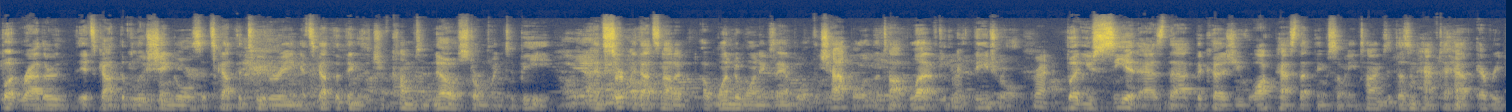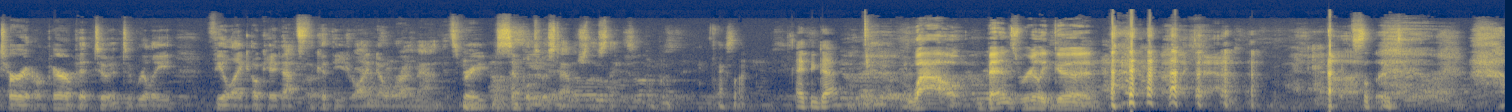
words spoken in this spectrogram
but rather it's got the blue shingles, it's got the tutoring, it's got the things that you've come to know Stormwind to be. Oh, and certainly that's not a, a one-to-one example of the chapel in the top left, or the cathedral. Right. But you see it as that because you've walked past that thing so many times. It doesn't have to have every turret or parapet to it to really feel like, okay, that's the cathedral. I know where I'm at. It's very simple to establish those things. Excellent. Anything to add? Wow, Ben's really good. I like that. Uh, Excellent.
